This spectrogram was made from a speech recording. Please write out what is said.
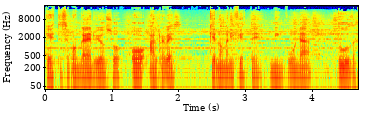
que éste se ponga nervioso o al revés, que no manifieste ninguna duda.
